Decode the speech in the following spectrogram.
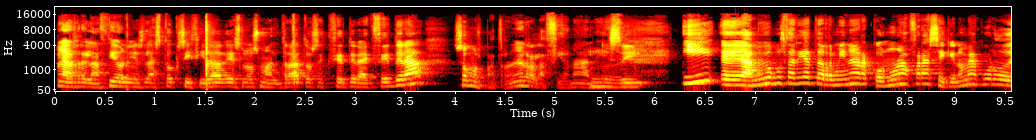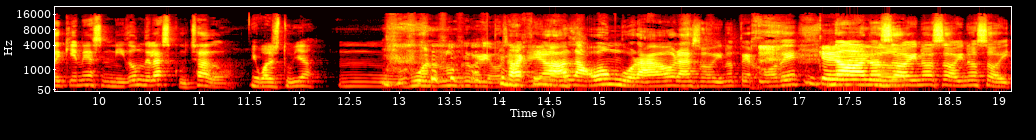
las relaciones, las toxicidades, los maltratos, etcétera, etcétera, somos patrones relacionales. Sí. Y eh, a mí me gustaría terminar con una frase que no me acuerdo de quién es ni dónde la he escuchado. Igual es tuya. Mm, Bueno, no creo. O ¿Te sea, que imaginas? a la góngora ahora soy, no te jode. Qué No, no soy, no soy, no soy.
